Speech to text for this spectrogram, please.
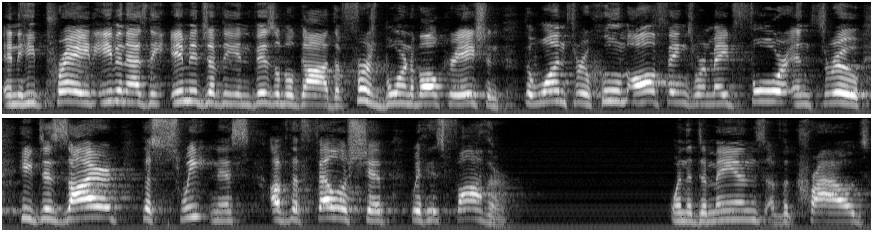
And he prayed even as the image of the invisible God, the firstborn of all creation, the one through whom all things were made for and through. He desired the sweetness of the fellowship with his Father. When the demands of the crowds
